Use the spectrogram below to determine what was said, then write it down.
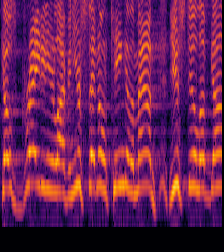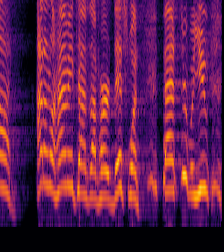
goes great in your life and you're sitting on king of the mountain, you still love God. I don't know how many times I've heard this one. Pastor, will you,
